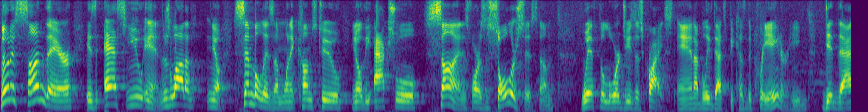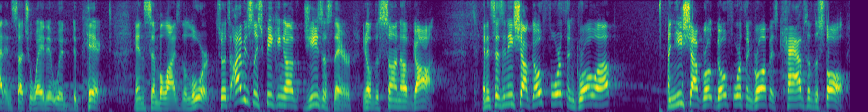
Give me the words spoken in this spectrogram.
Notice sun there is S-U-N. There's a lot of you know symbolism when it comes to you know the actual sun as far as the solar system with the Lord Jesus Christ. And I believe that's because the Creator, He did that in such a way that it would depict and symbolize the Lord. So it's obviously speaking of Jesus there, you know, the Son of God. And it says, And he shall go forth and grow up and ye shall grow, go forth and grow up as calves of the stall.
